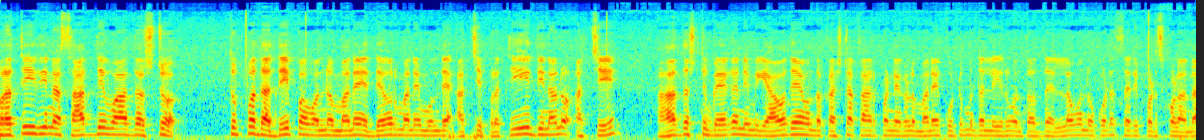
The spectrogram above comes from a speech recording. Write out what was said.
ಪ್ರತಿದಿನ ಸಾಧ್ಯವಾದಷ್ಟು ತುಪ್ಪದ ದೀಪವನ್ನು ಮನೆ ದೇವ್ರ ಮನೆ ಮುಂದೆ ಹಚ್ಚಿ ಪ್ರತಿದಿನನೂ ಹಚ್ಚಿ ಆದಷ್ಟು ಬೇಗ ನಿಮಗೆ ಯಾವುದೇ ಒಂದು ಕಷ್ಟ ಕಾರ್ಪಣ್ಯಗಳು ಮನೆ ಕುಟುಂಬದಲ್ಲಿ ಇರುವಂಥದ್ದು ಎಲ್ಲವನ್ನು ಕೂಡ ಸರಿಪಡಿಸ್ಕೊಳ್ಳೋಣ.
